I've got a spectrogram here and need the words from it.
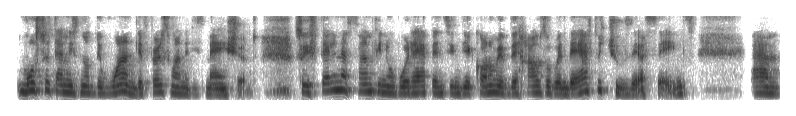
most of the time is not the one, the first one that is mentioned. So it's telling us something of what happens in the economy of the household when they have to choose their saints. Um,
